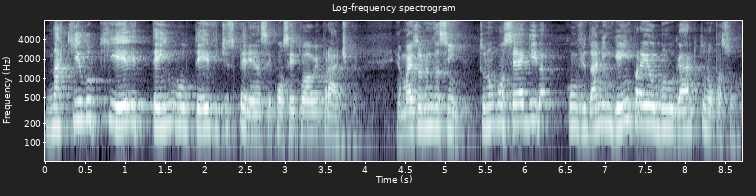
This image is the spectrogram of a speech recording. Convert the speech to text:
naquilo que ele tem ou teve de experiência conceitual e prática. É mais ou menos assim, tu não consegue convidar ninguém para ir a algum lugar que tu não passou.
